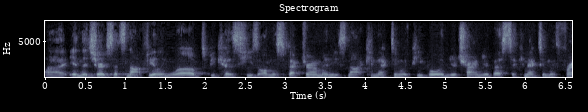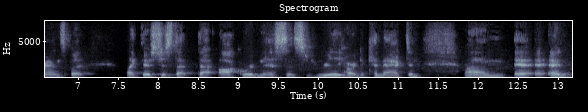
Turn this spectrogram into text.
uh, in the church that's not feeling loved because he's on the spectrum and he's not connecting with people and you're trying your best to connect him with friends but like there's just that that awkwardness it's really hard to connect and Um, and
